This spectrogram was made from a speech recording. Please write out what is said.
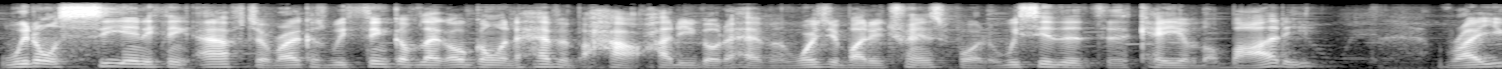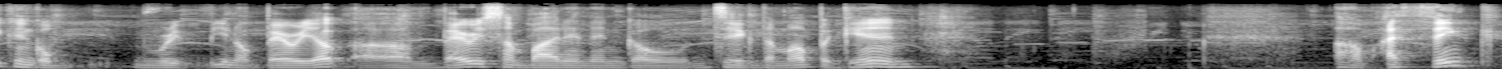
we don't see anything after, right? Because we think of like oh going to heaven, but how? How do you go to heaven? Where's your body transported? We see the decay of the body, right? You can go, you know, bury up, um, bury somebody and then go dig them up again. Um, I think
